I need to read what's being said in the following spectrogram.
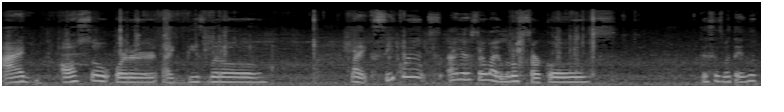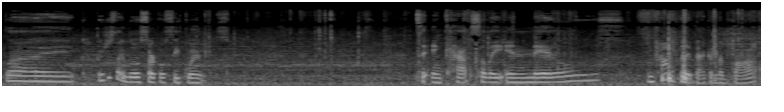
I also ordered like these little like sequins. I guess they're like little circles. This is what they look like. They're just like little circle sequins to encapsulate in nails. I'm trying to put it back in the box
